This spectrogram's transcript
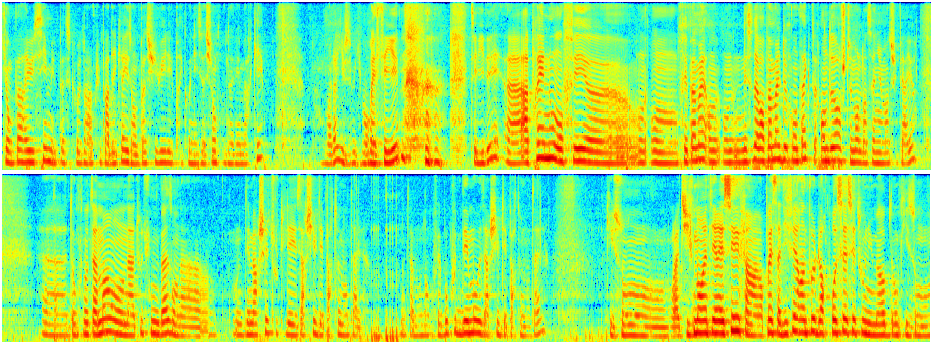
qui n'ont pas réussi, mais parce que dans la plupart des cas, ils n'ont pas suivi les préconisations qu'on avait marquées. Voilà, ils, vont réessayer, c'est l'idée. Euh, après, nous, on fait, euh, on, essaie d'avoir pas mal de contacts en dehors justement de l'enseignement supérieur. donc, notamment, on a toute une base, on a démarché toutes les archives départementales notamment. Donc on fait beaucoup de démos aux archives départementales qui sont relativement intéressés. Enfin, après, ça diffère un peu de leur process et tout, NUMAOP, donc ils ont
